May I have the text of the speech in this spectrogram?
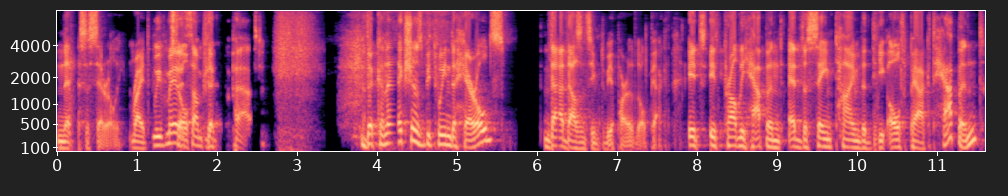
necessarily right. We've made So assumptions in the past. the connections between the heralds that doesn't seem to be a part of the oath pact it, it probably happened at the same time that the oath pact happened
